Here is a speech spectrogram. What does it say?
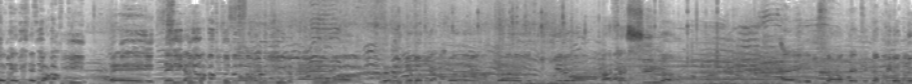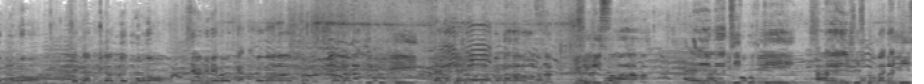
C'est parti. Et c'est bien parti, me semble-t-il, pour euh, le numéro 89 qui est devant à sa chute. Et qui sort en tête, c'est un pilote de tournant. C'est un pilote de tournant. C'est le numéro 89. C'est Mathieu Courti. Il a déjà une bonne longueur d'avance sur Histoire. Et Mathieu Courti. Allez jusqu'au Mathis.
